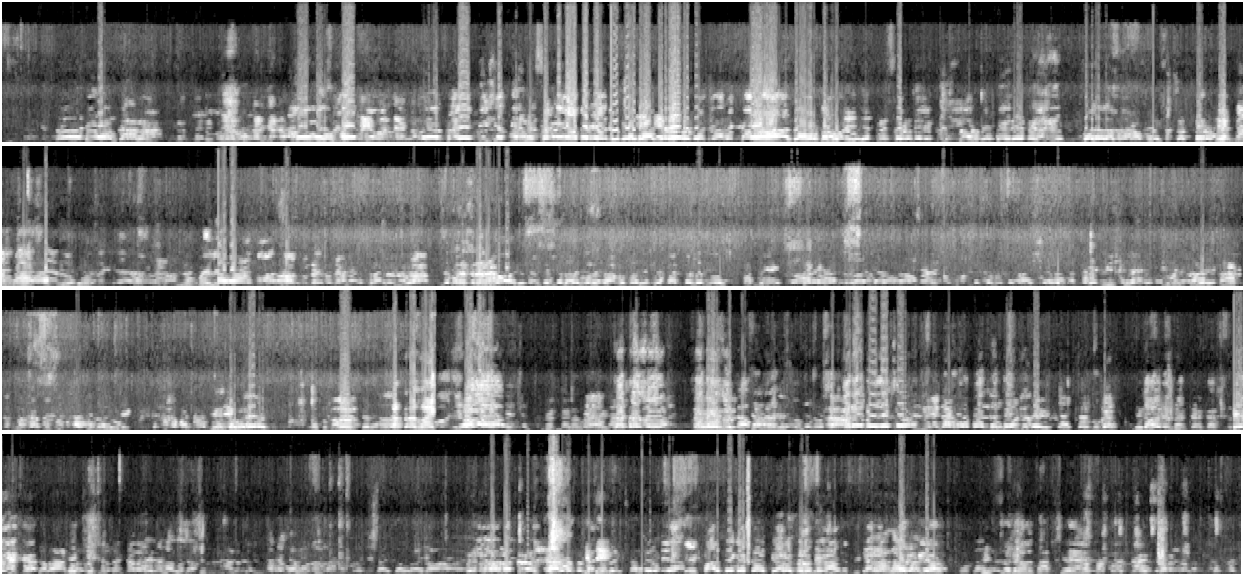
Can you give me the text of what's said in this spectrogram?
एक रुपया दोन हज़ार दो ग्यारह बारह तेरा पंधरा सोळा सतरा अठरा दोन वीस पंचवीस दोन हज़ार तीस रुपया पस्तीस चाळीस पंचेचाळीस पचास रुपया नाना भाऊ डीएम करा ना अहो, साहेब, मी शेतकरी मी सगळे व्यापारी आहोत. एकावन्न, दर बावन्न, एकवीसशे रुपये, एकवीसशे रुपये, तीन एकवीसशे, बोलायला बारा, सत्तर रुपये. अरे भाई, याच्यावर बंद त्यांची नाही. काय काय बुका? ते जाऊ दे, नंतर कर. भारतीय गटावर तेराशे रुपये, तेराशे रुपये. फिक्स दहा सातशे याला सतरा चाळीस करा.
